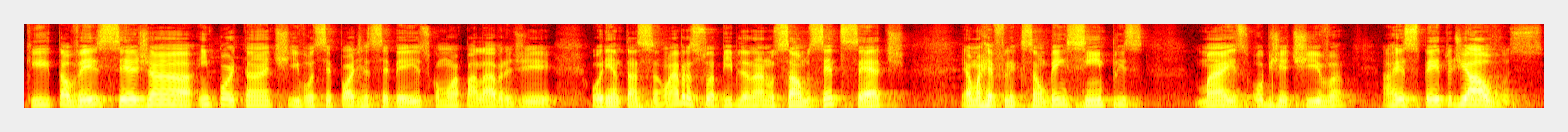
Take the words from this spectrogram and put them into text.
que talvez seja importante e você pode receber isso como uma palavra de orientação. Abra sua Bíblia lá no Salmo 107. É uma reflexão bem simples, mas objetiva, a respeito de alvos,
